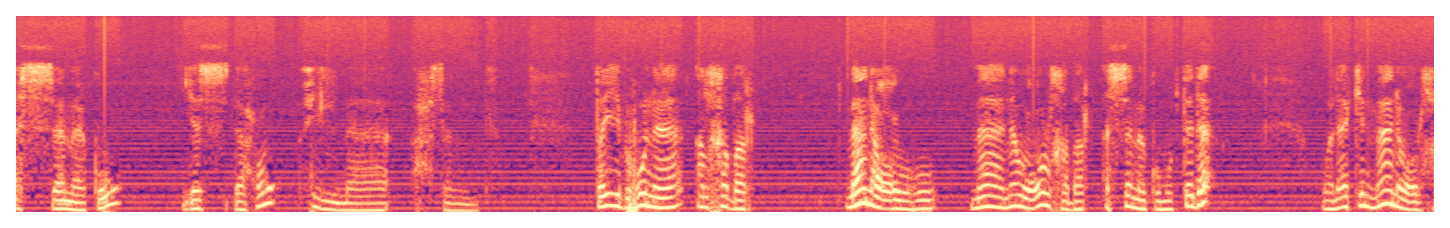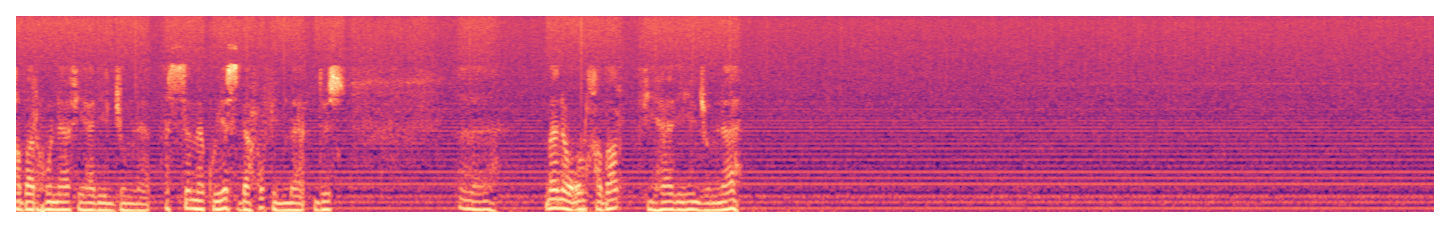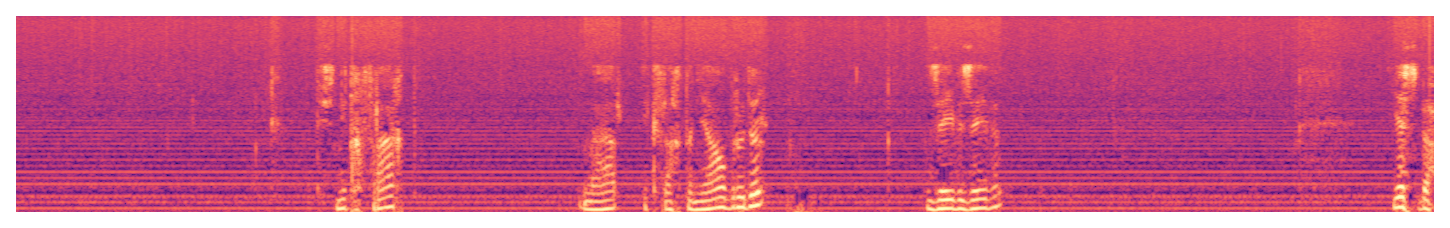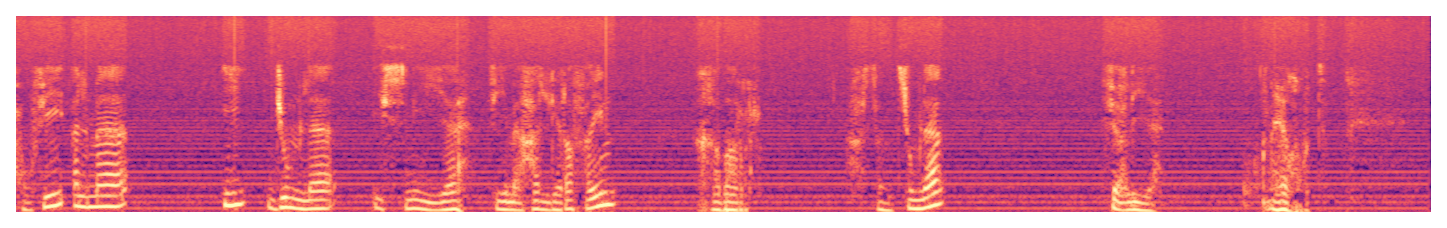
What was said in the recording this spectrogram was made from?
السمك يسبح في الماء. أحسنت. طيب هنا الخبر. ما نوعه؟ ما نوع الخبر؟ السمك مبتدأ ولكن ما نوع الخبر هنا في هذه الجملة؟ السمك يسبح في الماء. دس آه، ما نوع الخبر في هذه الجملة؟ Is niet gevraagd, maar ik vraag het aan jou, broeder. 77. يسبح في الماء جملة اسمية في محل رفع خبر أحسنت جملة فعلية heel goed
